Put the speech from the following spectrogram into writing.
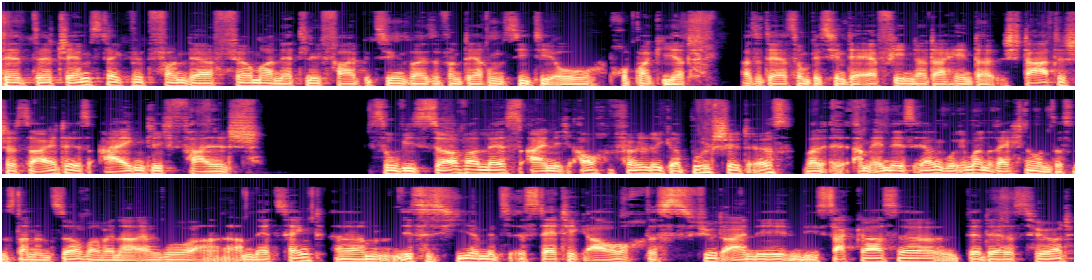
der, der Jamstack wird von der Firma Netlify beziehungsweise von deren CTO propagiert. Also der ist so ein bisschen der Erfinder dahinter. Statische Seite ist eigentlich falsch so wie Serverless eigentlich auch völliger Bullshit ist, weil äh, am Ende ist irgendwo immer ein Rechner und das ist dann ein Server, wenn er irgendwo äh, am Netz hängt, ähm, ist es hier mit Static auch. Das führt einen in die Sackgasse, der, der das hört,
